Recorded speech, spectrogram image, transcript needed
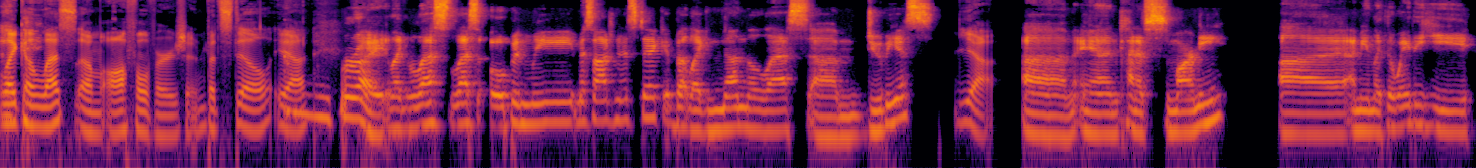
like a less um awful version, but still, yeah, right, like less less openly misogynistic, but like nonetheless um dubious. Yeah, um, and kind of smarmy. Uh, I mean, like the way that he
